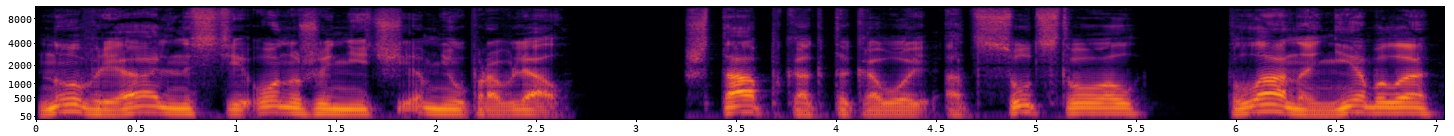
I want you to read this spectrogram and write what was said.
но в реальности он уже ничем не управлял. Штаб как таковой отсутствовал, плана не было,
